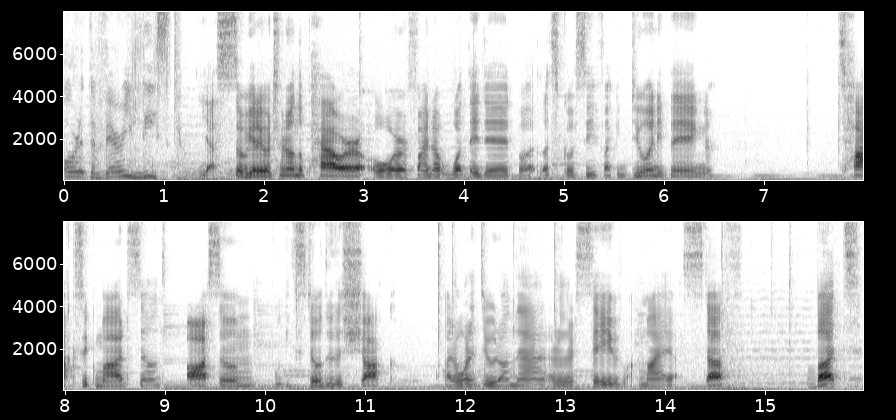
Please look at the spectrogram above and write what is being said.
Or at the very least, Yes, so we gotta go turn on the power or find out what they did, but let's go see if I can do anything. Toxic mod sounds awesome. We can still do the shock. I don't want to do it on that. I'd rather save my stuff. But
